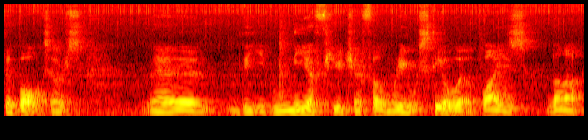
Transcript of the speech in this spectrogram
the boxers. The the near future film Real Steel it applies that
